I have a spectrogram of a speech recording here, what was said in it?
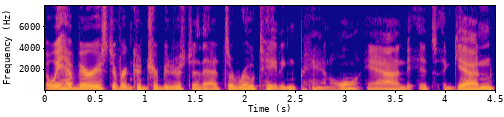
And we have various different contributors to that. It's a rotating panel and it's again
